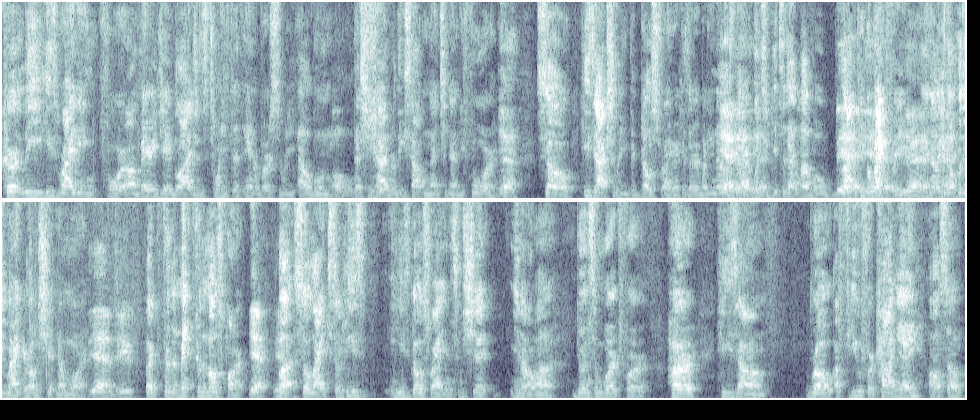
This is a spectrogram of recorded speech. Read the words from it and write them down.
Currently he's writing for uh, Mary J. Blige's 25th anniversary album Oh, that she shit. had released out in 1994. Yeah. So he's actually the ghostwriter because everybody knows Yeah, that yeah, once yeah. you get to that level, Yeah, people write for you. yeah, you know, you don't really write your own shit no more. Yeah, dude. Like for the for the most part. Yeah. yeah. But so like so he's he's ghostwriting some shit, you know, uh, doing some work for her. He's um wrote a few for Kanye also.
